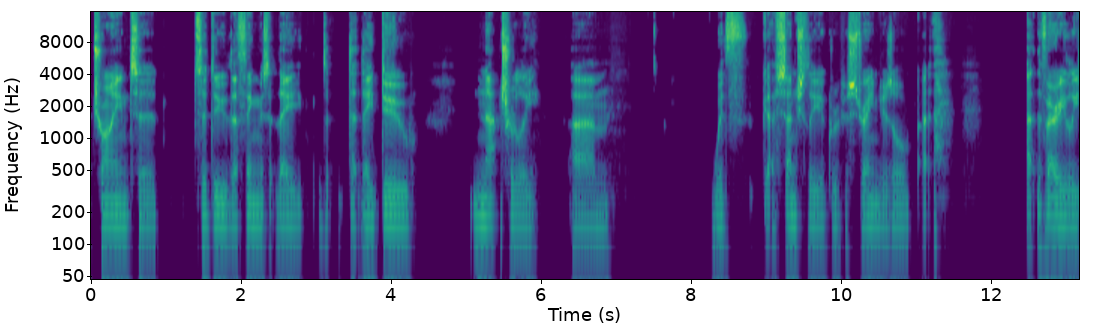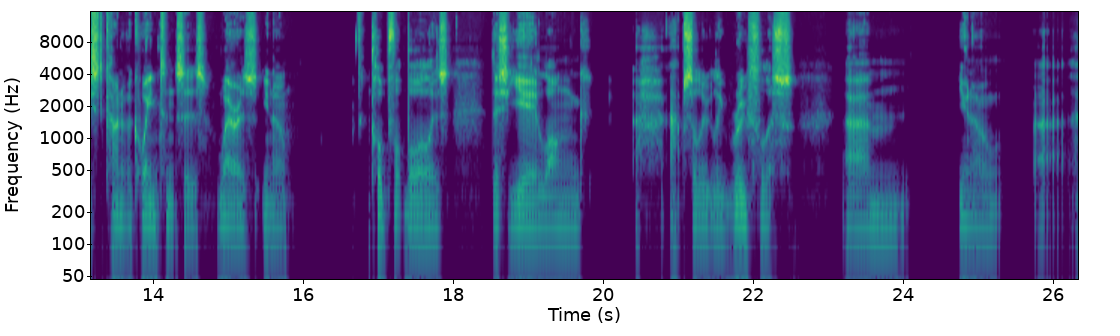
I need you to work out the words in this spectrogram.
trying to to do the things that they that they do naturally. Um, with essentially a group of strangers or uh, at the very least kind of acquaintances whereas you know club football is this year long absolutely ruthless um, you know uh,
